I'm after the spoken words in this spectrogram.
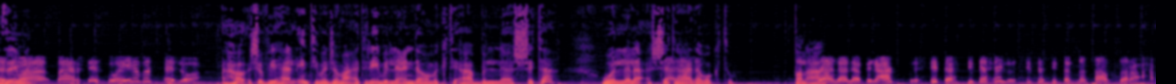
زي ما أجواء باردة شوية بس حلوة. شوفي هل أنت من جماعة ريم اللي عندهم اكتئاب بالشتاء؟ ولا لا الشتاء لا، هذا لا. وقته؟ طلعات لا لا لا بالعكس. الشتاء الشتاء حلو. الشتاء شتاء النشاط صراحة.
